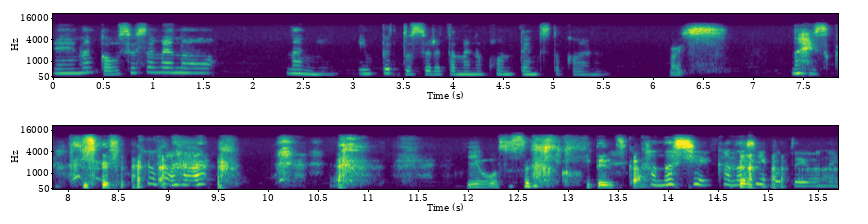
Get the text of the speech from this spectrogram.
えー、なんかおすすめの何？インプットするためのコンテンツとかある？ナイス。ないっすか？今おすすめのコンテンツか。悲しい悲しいこと言わない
